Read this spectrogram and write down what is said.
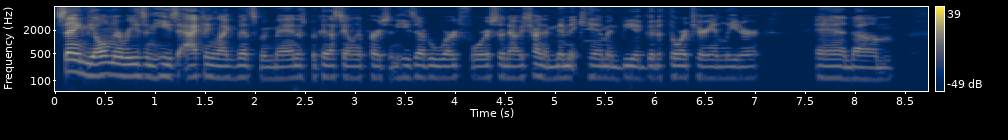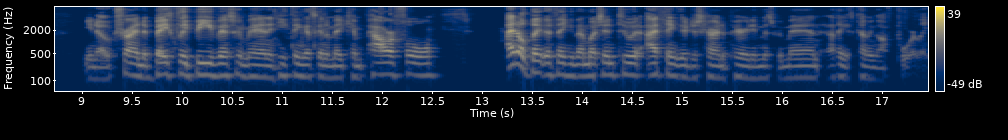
saying the only reason he's acting like Vince McMahon is because that's the only person he's ever worked for. So now he's trying to mimic him and be a good authoritarian leader, and um, you know, trying to basically be Vince McMahon, and he thinks that's going to make him powerful. I don't think they're thinking that much into it. I think they're just trying to parody Vince McMahon. I think it's coming off poorly.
